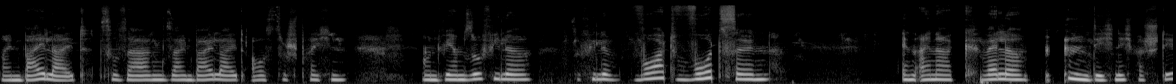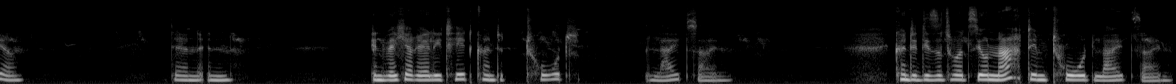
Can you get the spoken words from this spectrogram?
mein Beileid zu sagen, sein Beileid auszusprechen. Und wir haben so viele, so viele Wortwurzeln in einer Quelle, die ich nicht verstehe. Denn in, in welcher Realität könnte Tod Leid sein? Könnte die Situation nach dem Tod Leid sein?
